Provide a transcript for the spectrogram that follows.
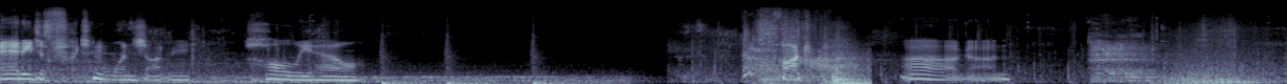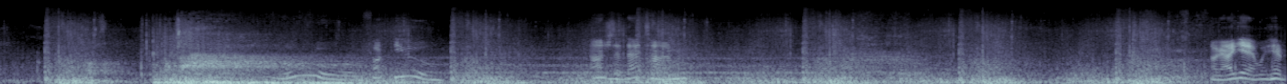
And he just fucking one-shot me. Holy hell. Fuck. Oh god. Ooh, fuck you. Dodged it that time. Okay, I get hit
